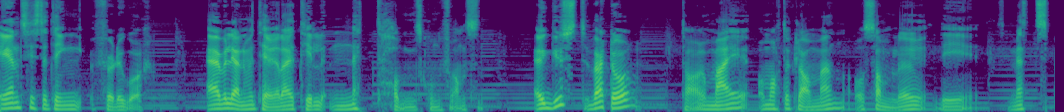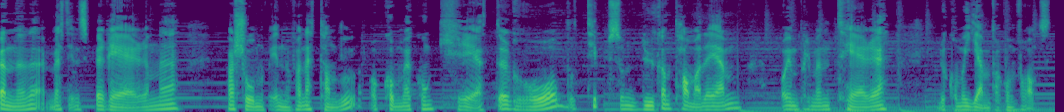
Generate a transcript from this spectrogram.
En siste ting før du går. Jeg vil gjerne invitere deg til netthandelskonferansen. August hvert år tar meg og Marte Klammen og samler de mest spennende, mest inspirerende personene innenfor netthandel, og kommer med konkrete råd og tips som du kan ta med deg hjem og implementere når du kommer hjem fra konferansen.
